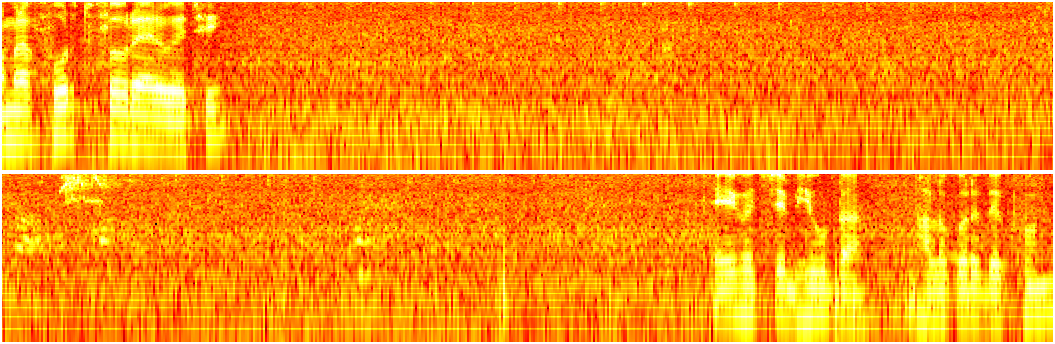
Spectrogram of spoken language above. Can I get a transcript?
আমরা ফোর্থ ফ্লোরে রয়েছি। এই হচ্ছে ভিউটা ভালো করে দেখুন।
